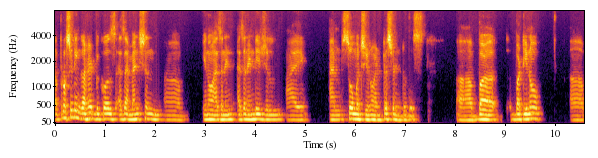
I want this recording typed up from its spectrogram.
uh, proceeding ahead because as i mentioned uh, you know as an as an individual i i'm so much you know interested into this. But but you know uh,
